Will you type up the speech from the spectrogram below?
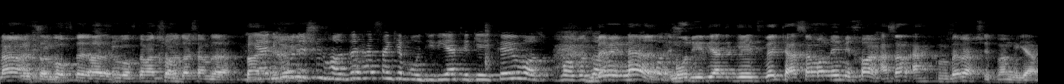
نه ایشون گفته ایشون گفته. من شاهد داشتم دارم یعنی خودشون حاضر هستن که مدیریت گیتوی واگذار ببین نه. مدیریت گیتوی که اصلا ما نمی‌خوایم. اصلا ببخشید من میگم.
